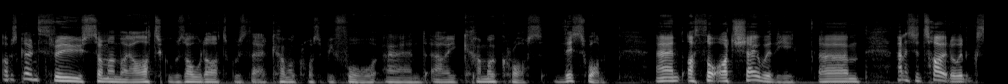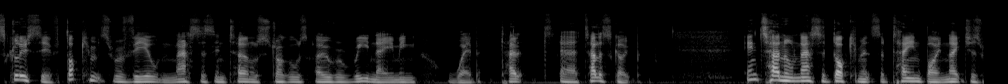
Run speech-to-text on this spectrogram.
I was going through some of my articles, old articles that I'd come across before, and I come across this one. And I thought I'd share with you. Um, and it's a title, exclusive. Documents reveal NASA's internal struggles over renaming Webb te uh, telescope. Internal NASA documents obtained by Nature's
